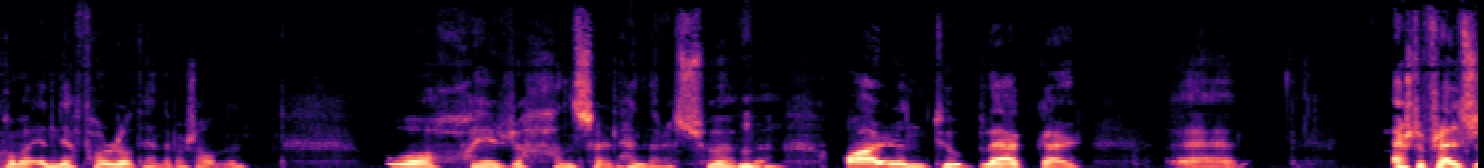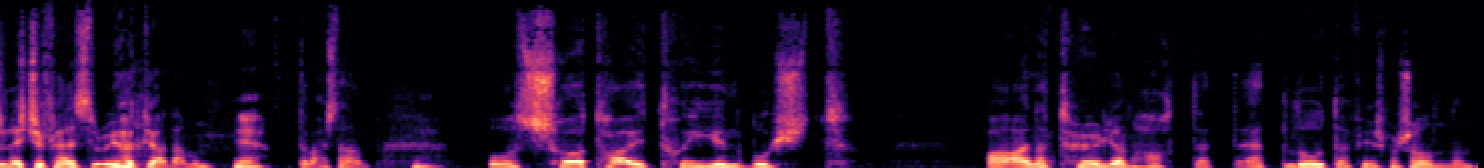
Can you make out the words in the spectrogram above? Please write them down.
komme inn i forhold til denne personen, og høyre hans eller henne søve, mm åren to blekar eh, er du frelser eller ikke frelser, og jeg høyte dem. Ja. Det var sånn. Og så tar jeg tøyen bort av en naturlig hatt at, at lota fyrir personen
